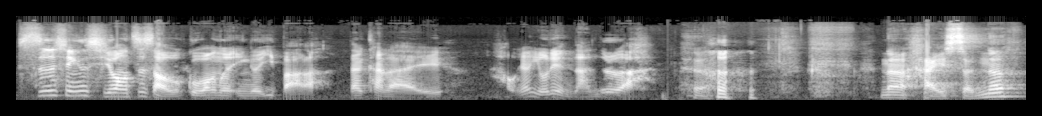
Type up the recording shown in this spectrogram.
私心希望至少国王能赢个一把啦，但看来。好像有点难对吧。那海神呢？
